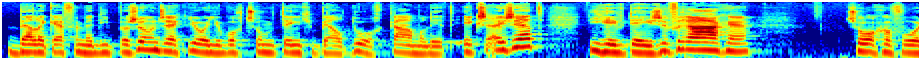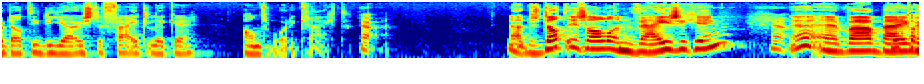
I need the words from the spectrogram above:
bel ik even met die persoon, zeg, joh, je wordt zo meteen gebeld door Kamerlid XIZ, die heeft deze vragen. Zorg ervoor dat hij de juiste feitelijke antwoorden krijgt. Ja. Nou, dus dat is al een wijziging, Ja. hè, eh, waarbij we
